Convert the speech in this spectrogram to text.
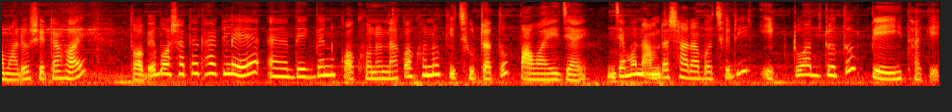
আমারও সেটা হয়। তবে বসাতে থাকলে দেখবেন কখনো না কখনো কিছুটা তো পাওয়াই যায়। যেমন আমরা সারা বছরই একটু আদ্র তো পেয়েই থাকি।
